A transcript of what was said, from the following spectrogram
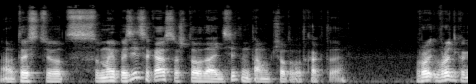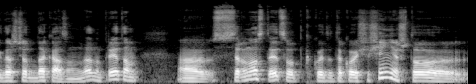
Э, то есть вот с моей позиции кажется, что да, действительно там что-то вот как-то вроде, вроде как даже что-то доказано, да, но при этом э, все равно остается вот какое-то такое ощущение, что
